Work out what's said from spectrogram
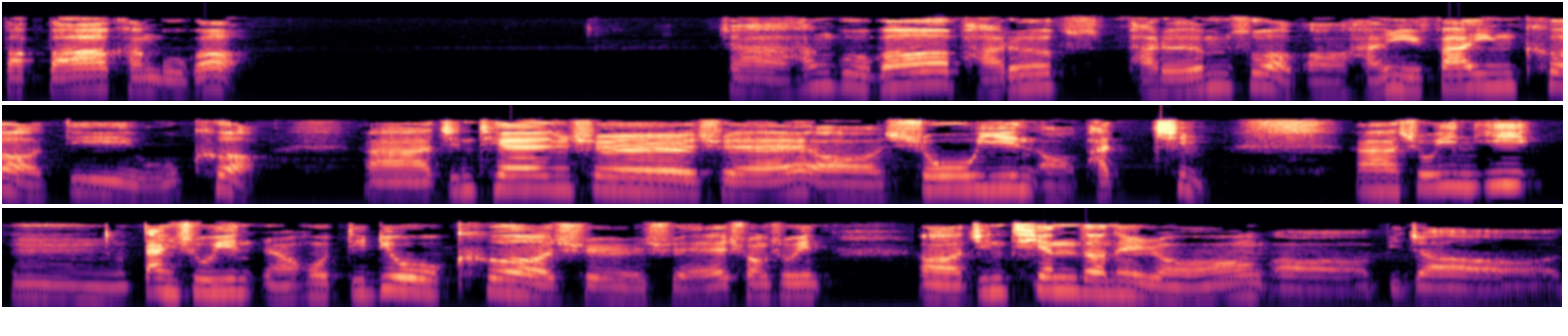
빡빡 한국어. 자, 한국어 발음, 발음 수업, 어, 韩语 发音课第五课啊，今天是学哦收音哦받침啊收音一嗯单收音，然后第六课是学双收音 啊，今天的内容哦比较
